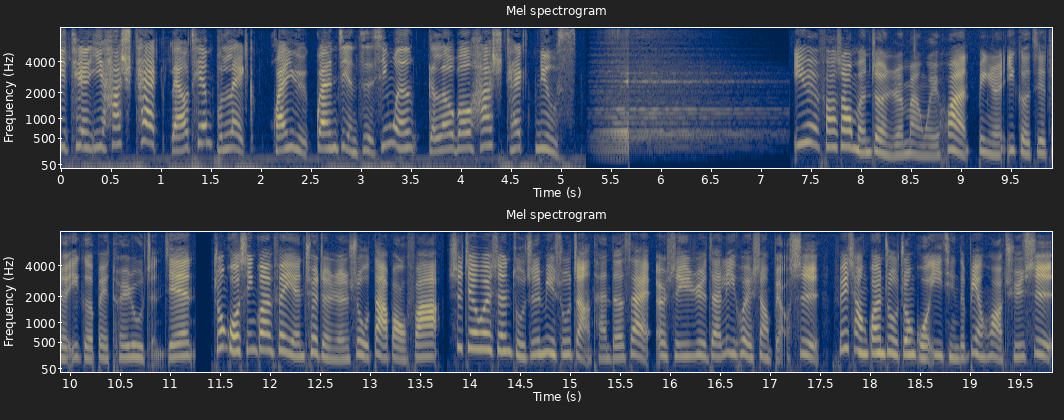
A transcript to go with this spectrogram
一天一 hashtag 聊天不累，环宇关键字新闻 global hashtag news。医院发烧门诊人满为患，病人一个接着一个被推入诊间。中国新冠肺炎确诊人数大爆发。世界卫生组织秘书长谭德赛二十一日在例会上表示，非常关注中国疫情的变化趋势。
